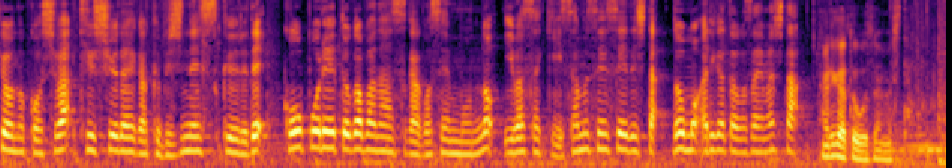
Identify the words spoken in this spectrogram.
今日の講師は九州大学ビジネススクールでコーポレートガバナンスがご専門の岩崎勇先生でした。どうもありがとうございました。ありがとうございました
